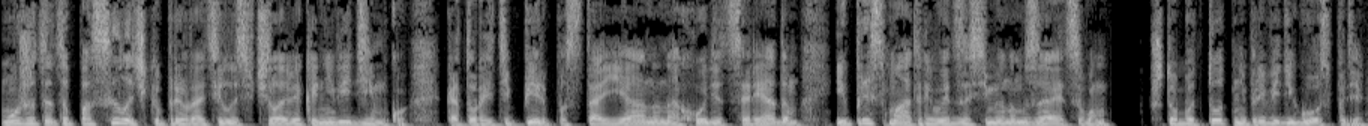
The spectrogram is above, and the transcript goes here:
Может, эта посылочка превратилась в человека-невидимку, который теперь постоянно находится рядом и присматривает за Семеном Зайцевым, чтобы тот, не приведи Господи,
